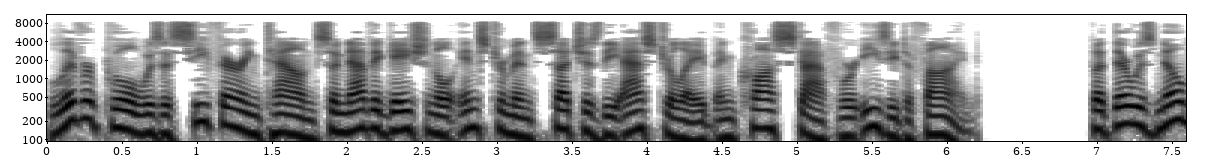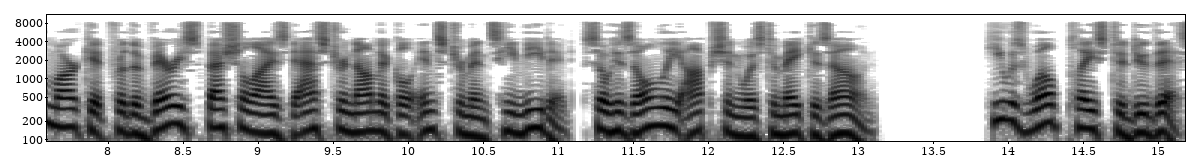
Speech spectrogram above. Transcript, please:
Liverpool was a seafaring town so navigational instruments such as the astrolabe and cross staff were easy to find. But there was no market for the very specialised astronomical instruments he needed, so his only option was to make his own. He was well placed to do this,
